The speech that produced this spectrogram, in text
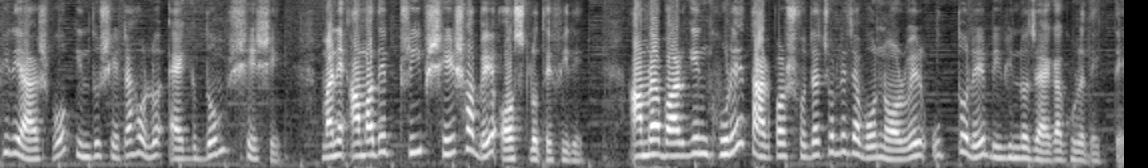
ফিরে আসব, কিন্তু সেটা হলো একদম শেষে। মানে আমাদের ট্রিপ শেষ হবে অসলোতে ফিরে। আমরা বার্গেন ঘুরে তারপর সোজা চলে যাব নরওয়ের উত্তরের বিভিন্ন জায়গা ঘুরে দেখতে।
